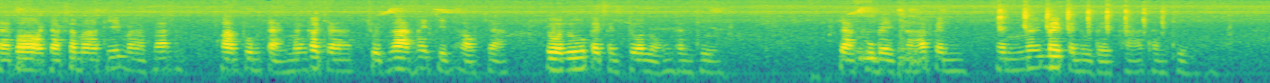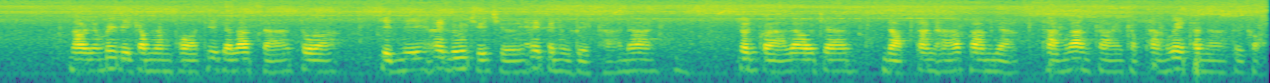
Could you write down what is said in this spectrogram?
แต่พอออกจากสมาธิมาปั๊บความปรุงแต่งมันก็จะจุดลากให้จิตออกจากตัวรู้ไปเป็นตัวหลงทันที จากอุเบกขาเป็นเป็นไม่ไม่เป็นอุเบกขาทันที เรายังไม่มีกำลังพอที่จะรักษาตัวจิตนี้ให้รู้เฉยๆให้เป็นอุเบกขาได้ จนกว่าเราจะดับตัณหาความอยากทางร่างกายกับทางเวทนาไปก่อน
